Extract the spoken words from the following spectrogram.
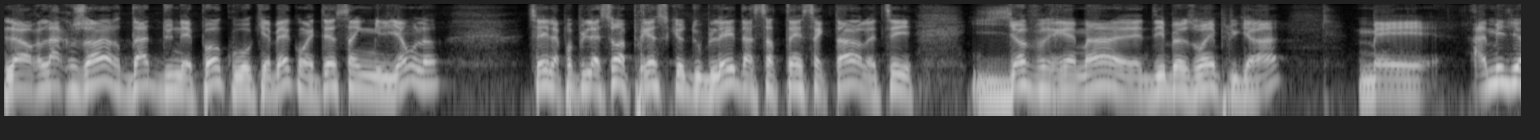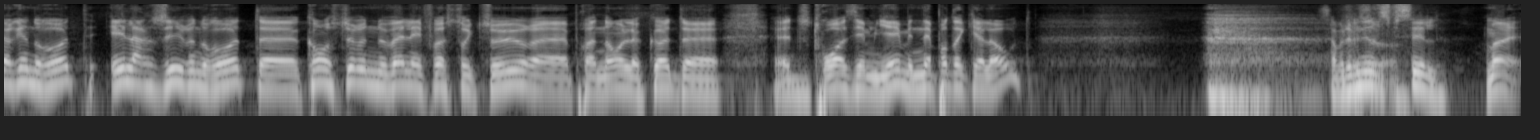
leur largeur date d'une époque où au Québec, on était 5 millions, là. sais, la population a presque doublé dans certains secteurs. Il y a vraiment euh, des besoins plus grands. Mais améliorer une route, élargir une route, euh, construire une nouvelle infrastructure, euh, prenons le cas euh, du troisième lien, mais n'importe quel autre. Ça va devenir difficile. Ouais.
